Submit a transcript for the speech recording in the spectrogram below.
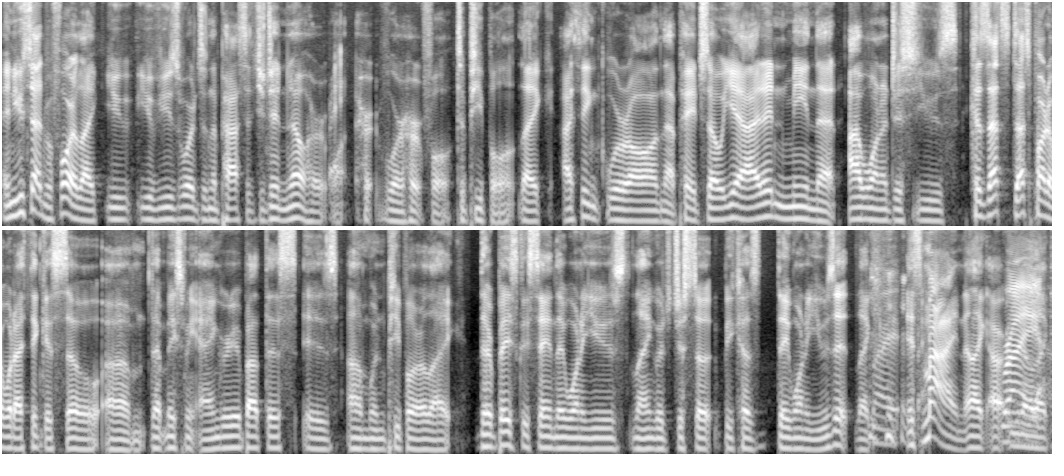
And you said before, like you you've used words in the past that you didn't know hurt, Right. hurt were hurtful to people. Like I think we're all on that page. So yeah, I didn't mean that. I want to just use because that's that's part of what I think is so um, that makes me angry about this is um, when people are like. They're basically saying they want to use language just so because they want to use it. Like Right. it's mine. Like uh, you know, like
